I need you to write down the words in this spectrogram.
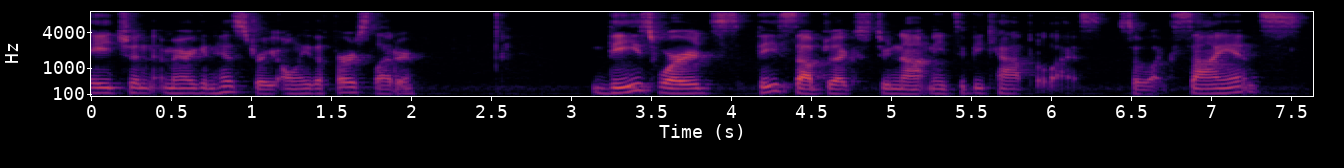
H in American history, only the first letter. These words, these subjects do not need to be capitalized. So like science,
